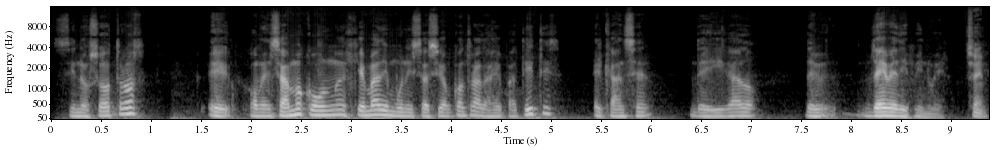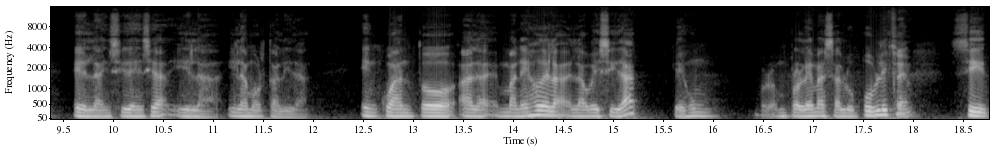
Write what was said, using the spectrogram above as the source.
si nosotros eh, comenzamos con un esquema de inmunización contra las hepatitis, el cáncer de hígado debe, disminuir. Eh, la incidencia y la, y la mortalidad. En cuanto al manejo de la, obesidad, que es un, problema de salud pública, si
